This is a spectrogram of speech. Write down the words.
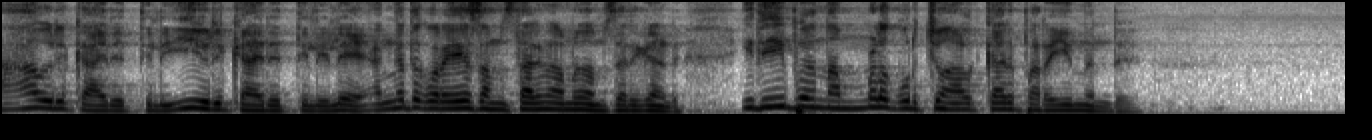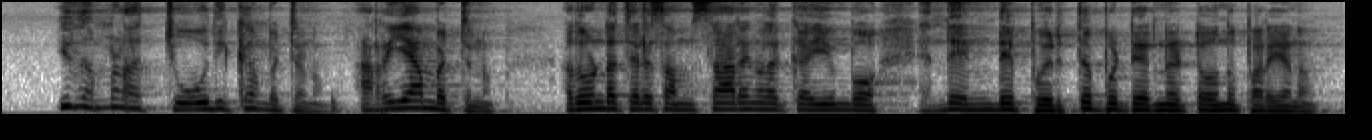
ആ ഒരു കാര്യത്തിൽ ഈ ഒരു കാര്യത്തിൽ അല്ലേ അങ്ങനത്തെ കുറേ സംസാരങ്ങൾ നമ്മൾ സംസാരിക്കാറുണ്ട്. ഇതേപോലെ നമ്മളെ കുറിച്ചും ആൾക്കാർ പറയുന്നുണ്ട്. ഇത് നമ്മൾ ആ ചോദിക്കാൻ പറ്റണം അറിയാൻ പറ്റണം. അതുകൊണ്ടാണ് ചില സംസാരങ്ങളൊക്കെ കഴിയുമ്പോൾ എന്താ എന്റെ പൊരുത്തപ്പെട്ടിരുന്നിട്ടോ എന്ന് പറയണം.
